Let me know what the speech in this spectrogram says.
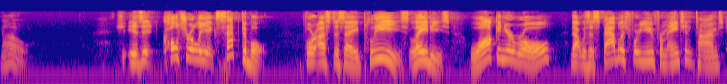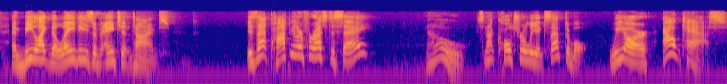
No. Is it culturally acceptable for us to say, please, ladies, walk in your role that was established for you from ancient times and be like the ladies of ancient times? Is that popular for us to say? No, it's not culturally acceptable. We are outcasts.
